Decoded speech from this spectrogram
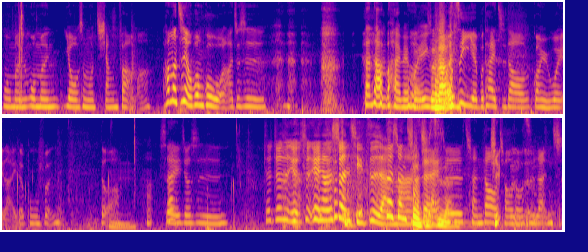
我们我们有什么想法吗？他们之前有问过我啦，就是 但他们还没回应我。我自己也不太知道关于未来的部分，对吧、嗯，所以就是就就是有是有点像是顺其自然，对顺顺其自然就是船到其桥头自然直。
